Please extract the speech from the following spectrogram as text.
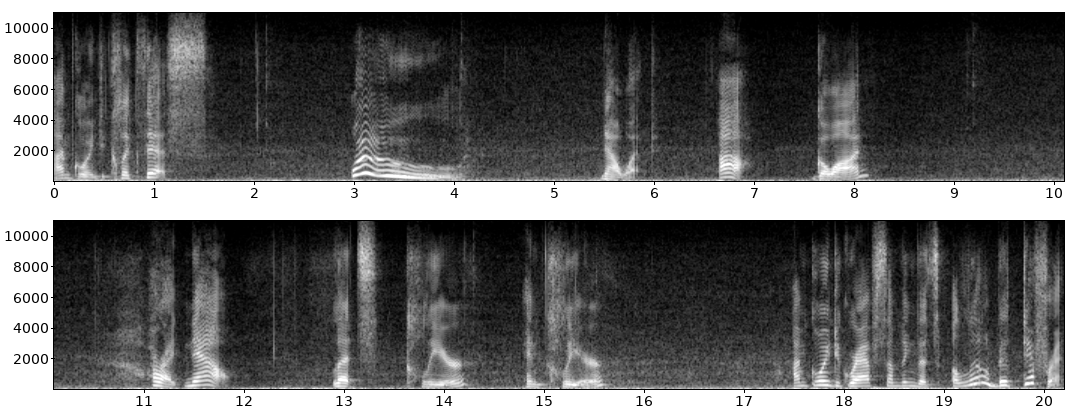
I'm going to click this. Woo! Now what? Ah, go on. All right, now let's clear and clear. I'm going to graph something that's a little bit different.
